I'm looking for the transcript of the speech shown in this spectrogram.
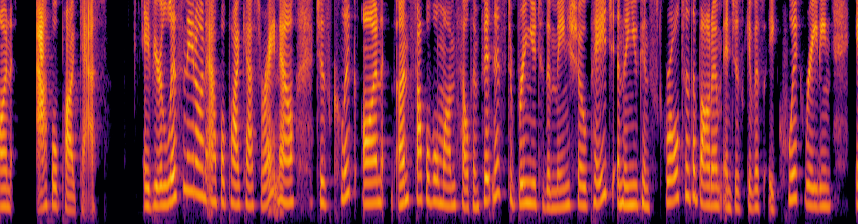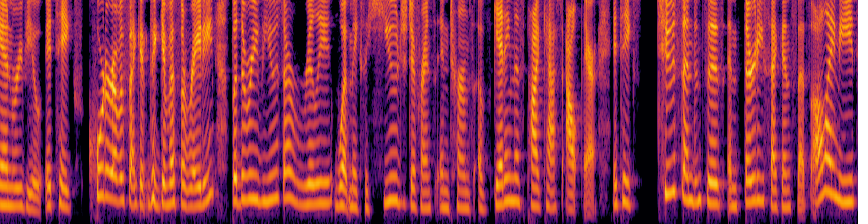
on Apple Podcasts. If you're listening on Apple Podcasts right now, just click on Unstoppable Moms Health and Fitness to bring you to the main show page, and then you can scroll to the bottom and just give us a quick rating and review. It takes quarter of a second to give us a rating, but the reviews are really what makes a huge difference in terms of getting this podcast out there. It takes two sentences and 30 seconds. That's all I need.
